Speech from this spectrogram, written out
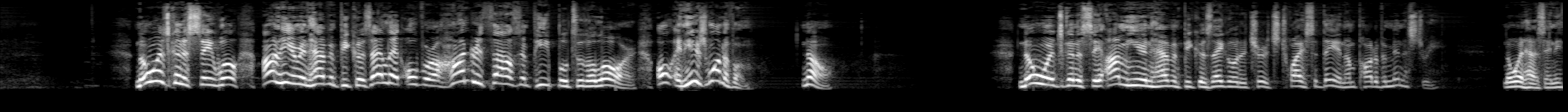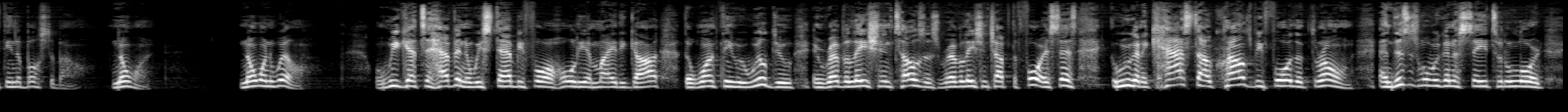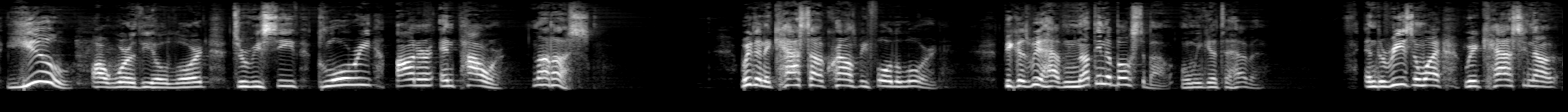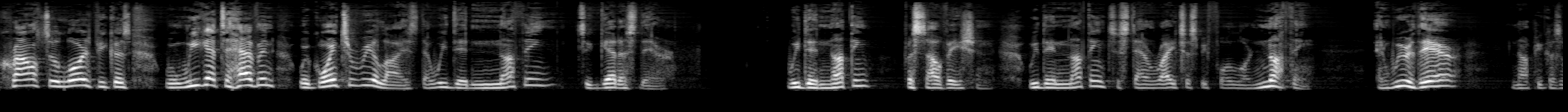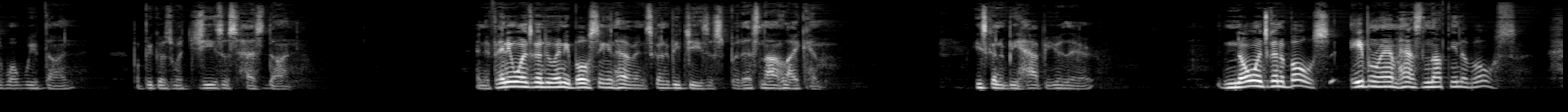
No one's going to say, well, I'm here in heaven because I led over a hundred thousand people to the Lord. Oh, and here's one of them. No. No one's going to say, I'm here in heaven because I go to church twice a day and I'm part of a ministry. No one has anything to boast about. No one. No one will. When we get to heaven and we stand before a holy and mighty God, the one thing we will do in Revelation tells us, Revelation chapter 4, it says, we're going to cast our crowns before the throne. And this is what we're going to say to the Lord. You are worthy, O Lord, to receive glory, honor, and power, not us. We're going to cast our crowns before the Lord because we have nothing to boast about when we get to heaven. And the reason why we're casting our crowns to the Lord is because when we get to heaven, we're going to realize that we did nothing to get us there. We did nothing for salvation. We did nothing to stand righteous before the Lord. Nothing. And we're there not because of what we've done, but because what Jesus has done. And if anyone's going to do any boasting in heaven, it's going to be Jesus, but it's not like him. He's going to be happier there. No one's going to boast. Abraham has nothing to boast.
